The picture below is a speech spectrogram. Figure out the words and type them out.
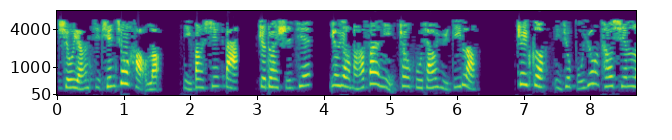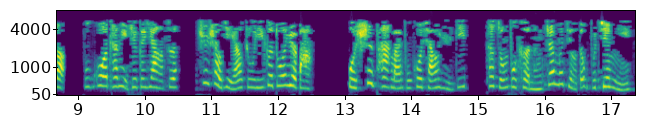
休养几天就好了。你放心吧，这段时间又要麻烦你照顾小雨滴了，这个你就不用操心了。不过看你这个样子，至少也要住一个多月吧。”我是怕瞒不过小雨滴，他总不可能这么久都不见你。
